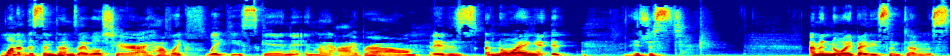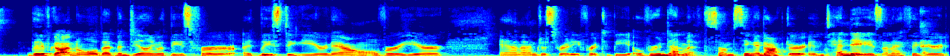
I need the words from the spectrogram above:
One of the symptoms I will share, I have like flaky skin in my eyebrow. It is annoying. It, it's just, I'm annoyed by these symptoms. They've gotten old. I've been dealing with these for at least a year now, over a year, and I'm just ready for it to be over and done with. So I'm seeing a doctor in 10 days and I figured,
